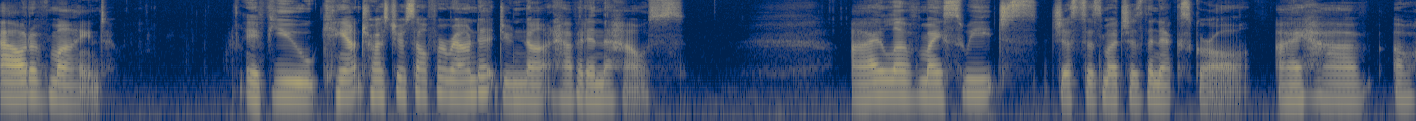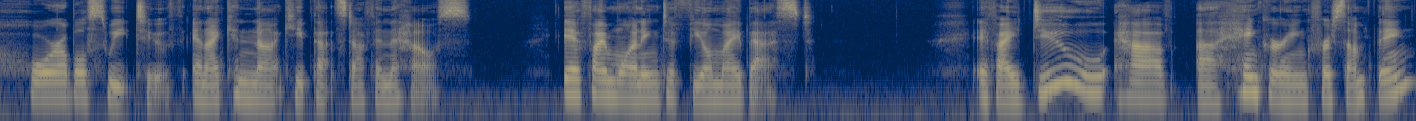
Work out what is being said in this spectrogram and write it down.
out of mind. If you can't trust yourself around it, do not have it in the house. I love my sweets just as much as the next girl. I have a horrible sweet tooth and I cannot keep that stuff in the house if I'm wanting to feel my best. If I do have a hankering for something,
